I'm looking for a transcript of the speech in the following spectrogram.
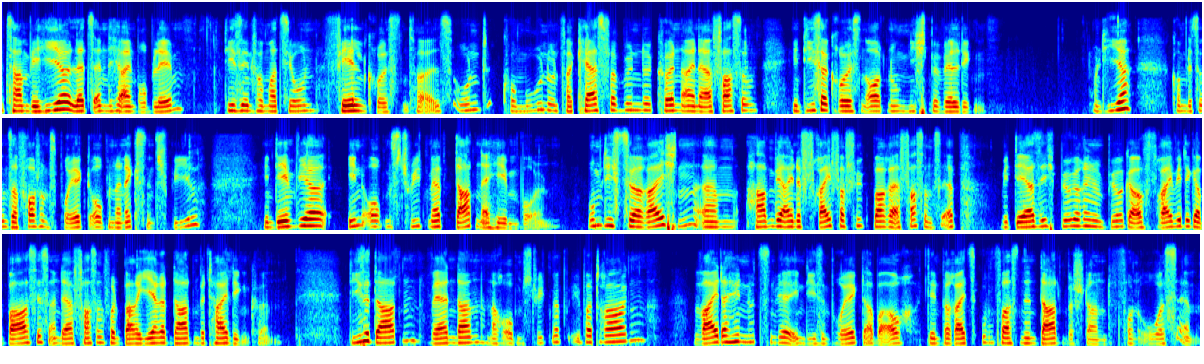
Jetzt haben wir hier letztendlich ein Problem. Diese Informationen fehlen größtenteils und Kommunen und Verkehrsverbünde können eine Erfassung in dieser Größenordnung nicht bewältigen. Und hier kommt jetzt unser Forschungsprojekt OpenAnext ins Spiel, in dem wir in OpenStreetMap Daten erheben wollen. Um dies zu erreichen, ähm, haben wir eine frei verfügbare Erfassungs-App, mit der sich Bürgerinnen und Bürger auf freiwilliger Basis an der Erfassung von Barrieredaten beteiligen können. Diese Daten werden dann nach OpenStreetMap übertragen. Weiterhin nutzen wir in diesem Projekt aber auch den bereits umfassenden Datenbestand von OSM.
